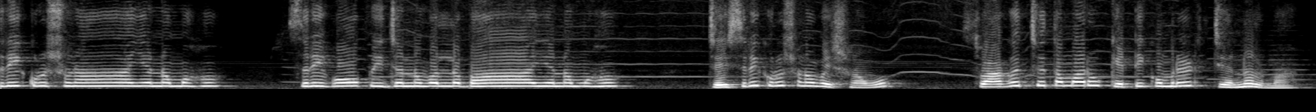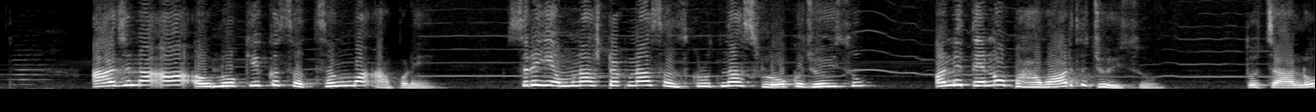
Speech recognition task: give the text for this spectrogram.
શ્રી કૃષ્ણાય નમઃ. શ્રી ગોપીજન વલ્લભાય નમઃ. જય શ્રી કૃષ્ણ વૈષ્ણવો. સ્વાગત છે તમારું કેટી કોમરેડ ચેનલમાં. આજના આ અવલૌકિક સત્સંગમાં આપણે શ્રી યમુનાષ્ટકના સંસ્કૃતના શ્લોક જોઈશું અને તેનો ભાવાર્થ જોઈશું. તો ચાલો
